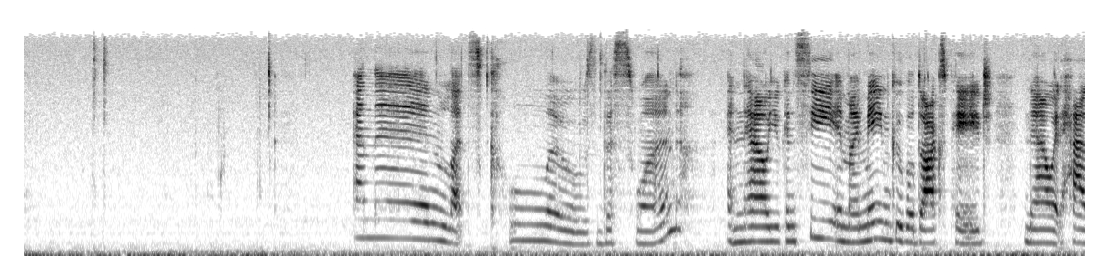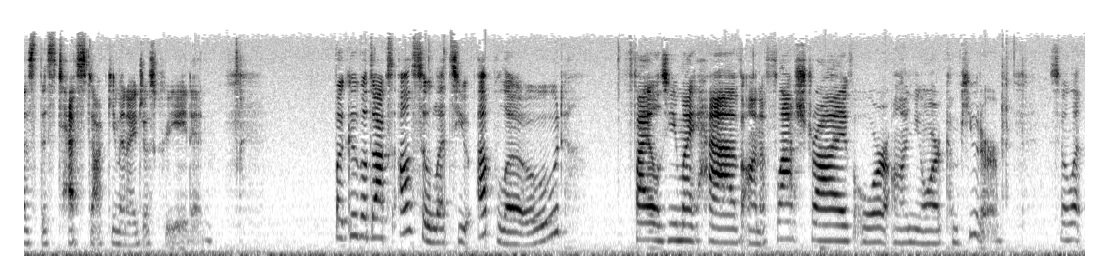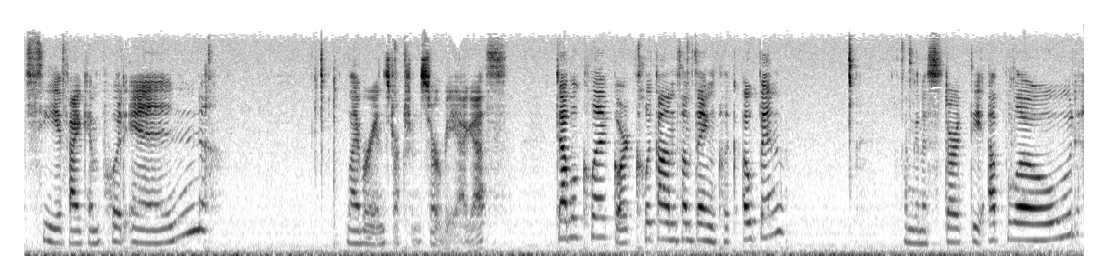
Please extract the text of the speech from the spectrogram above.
And then let's close this one. And now you can see in my main Google Docs page, now it has this test document I just created. But Google Docs also lets you upload files you might have on a flash drive or on your computer. So let's see if I can put in library instruction survey, I guess. Double click or click on something click open. I'm going to start the upload.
